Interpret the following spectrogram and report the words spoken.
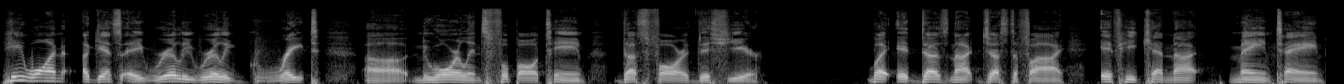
he won against a really really great uh, New Orleans football team thus far this year, but it does not justify if he cannot maintain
